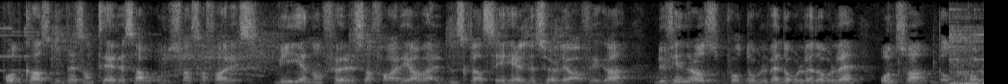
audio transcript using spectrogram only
Podkasten presenteres av Onsva Safaris. Vi gjennomfører safari av verdensklasse i hele sørlige Afrika. Du finner oss på www.onsva.com.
